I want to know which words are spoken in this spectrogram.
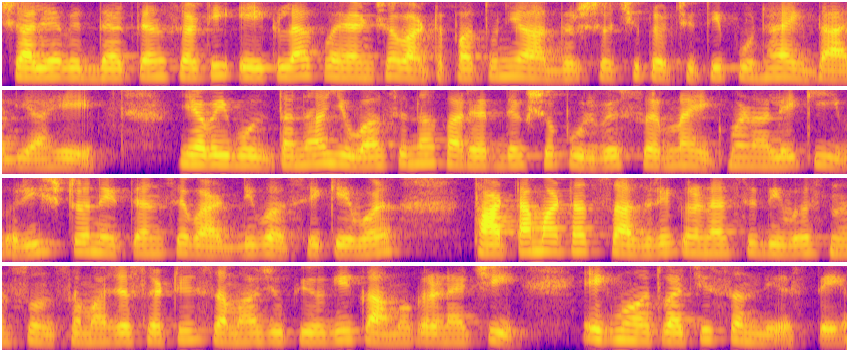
शालेय विद्यार्थ्यांसाठी एक लाख वयांच्या वाटपातून या आदर्शाची प्रचिती पुन्हा एकदा आली आहे. यावेळी बोलताना युवासेना कार्याध्यक्ष पूर्वेश सरनाईक म्हणाले की वरिष्ठ नेत्यांचे वाढदिवस हे केवळ थाटामाटात साजरे करण्याचे दिवस नसून समाजासाठी समाजोपयोगी कामं करण्याची एक महत्त्वाची संधी असते. असते.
